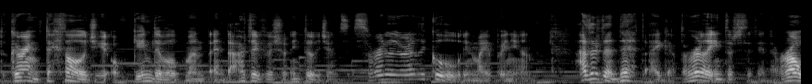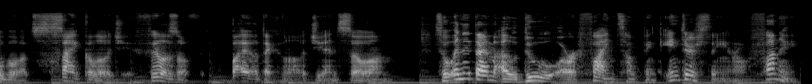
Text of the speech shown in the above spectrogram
The current technology of game development and artificial intelligence is really really cool in my opinion. Other than that, I got really interested in robots, psychology, philosophy, biotechnology and so on. So anytime I'll do or find something interesting or funny,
